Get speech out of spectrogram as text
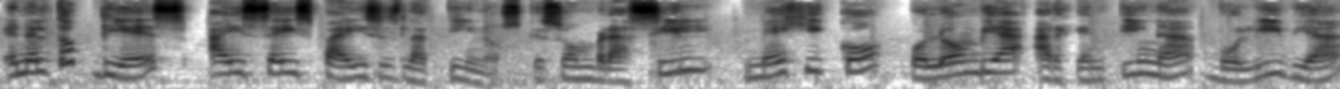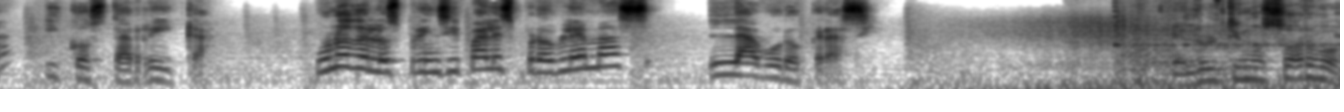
En el top 10 hay seis países latinos, que son Brasil, México, Colombia, Argentina, Bolivia y Costa Rica. Uno de los principales problemas, la burocracia. El último sorbo.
